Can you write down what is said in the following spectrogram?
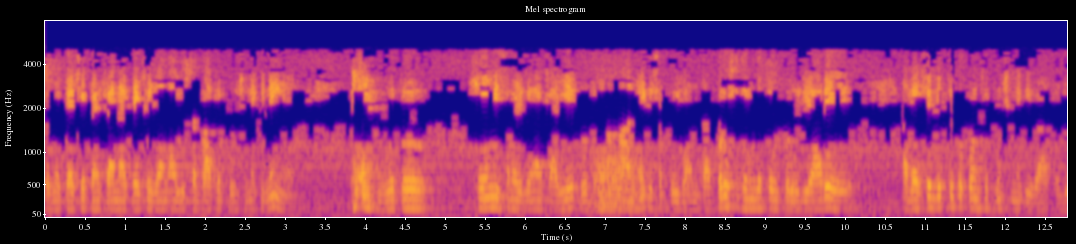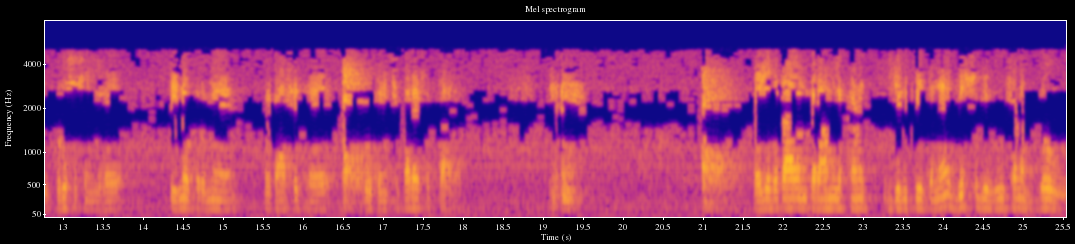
तुम्हें कैसे पहचाना, कैसे जाना, ये सब बातें पूछने की नहीं है। वो तो स्वयं ही समझ लेना चाहिए उतना महान है कि सब कोई जानता पुरुष सिंह तो अब ऐसे व्यक्ति को कौन से पूछने की बात है? जो पुरुष सिंह है, तीनों पुर में प्रकाशित है वो कहीं छिपा रह सकता है। पहले बताया उनका राम लखन जिनके तने विश्व विभूषण दो।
